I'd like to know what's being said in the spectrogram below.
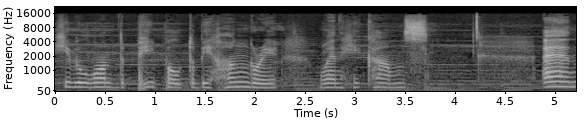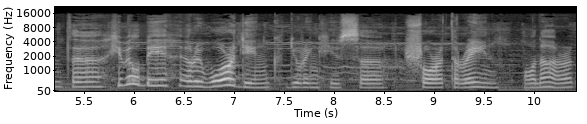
He will want the people to be hungry when he comes. And uh, he will be rewarding during his uh, short reign on earth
